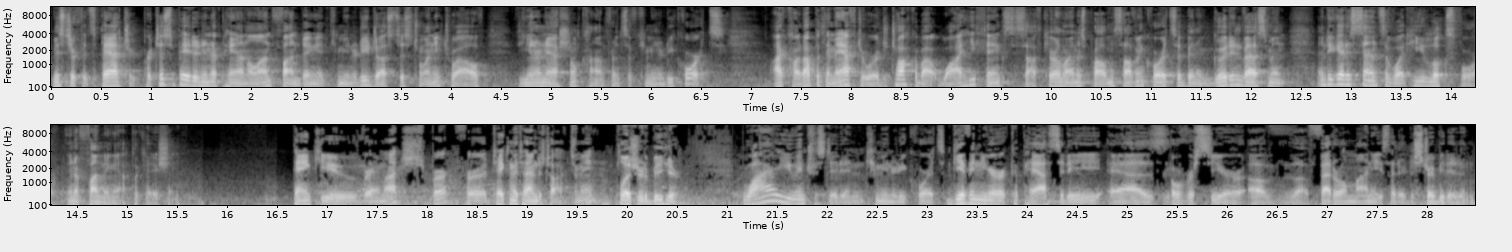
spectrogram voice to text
Mr. Fitzpatrick participated in a panel on funding at Community Justice 2012, the International Conference of Community Courts. I caught up with him afterward to talk about why he thinks South Carolina's problem solving courts have been a good investment and to get a sense of what he looks for in a funding application. Thank you very much, Burke, for taking the time to talk to me. Pleasure to be here. Why are you interested in community courts, given your capacity as overseer of the federal monies that are distributed in,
